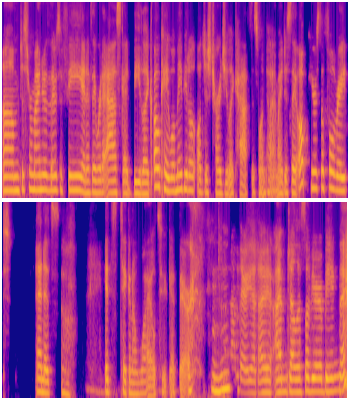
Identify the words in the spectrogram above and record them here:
um just a reminder that there's a fee and if they were to ask i'd be like okay well maybe it'll, i'll just charge you like half this one time i just say oh here's the full rate and it's ugh, it's taken a while to get there Mhm. not there yet. I I'm jealous of your being there.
